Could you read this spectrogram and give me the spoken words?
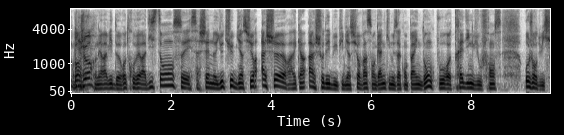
Bonjour. On est ravi de retrouver à distance et sa chaîne YouTube, bien sûr, Asher avec un H au début. Puis bien sûr, Vincent Gagne qui nous accompagne donc pour TradingView France aujourd'hui.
